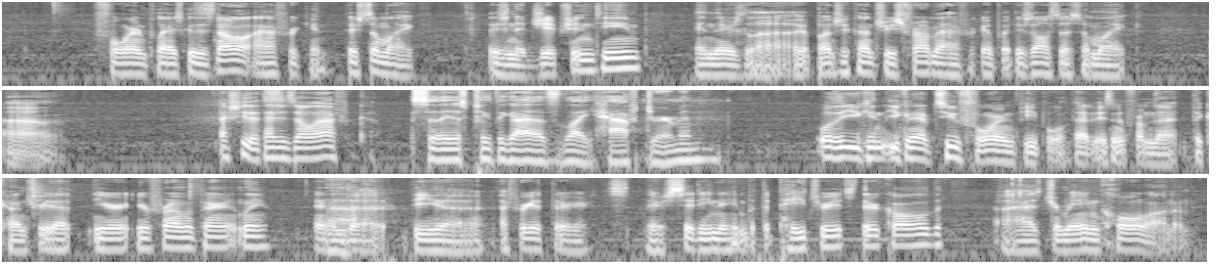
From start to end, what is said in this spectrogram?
foreign players because it's not all African. There's some like there's an Egyptian team and there's uh, a bunch of countries from Africa, but there's also some like uh actually that that is all Africa. So they just picked the guy that's like half German. Well, you can you can have two foreign people that isn't from that the country that you're you're from apparently, and Ah. uh, the uh, I forget their their city name, but the Patriots they're called uh, has Jermaine Cole on them.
